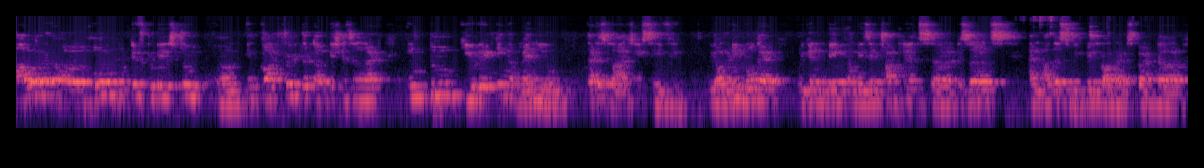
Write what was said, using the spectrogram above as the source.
our uh, whole motive today is to uh, incorporate the Turkish hazelnut into curating a menu that is largely savory. We already know that we can make amazing chocolates, uh, desserts, and other sweetening products, but uh,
